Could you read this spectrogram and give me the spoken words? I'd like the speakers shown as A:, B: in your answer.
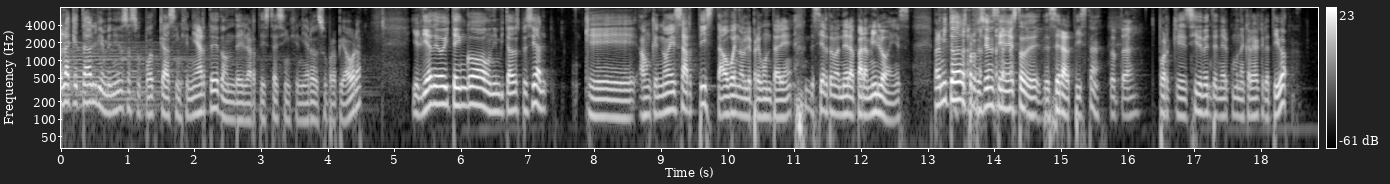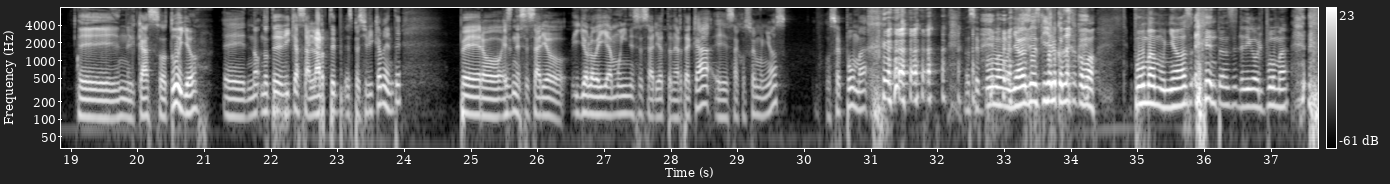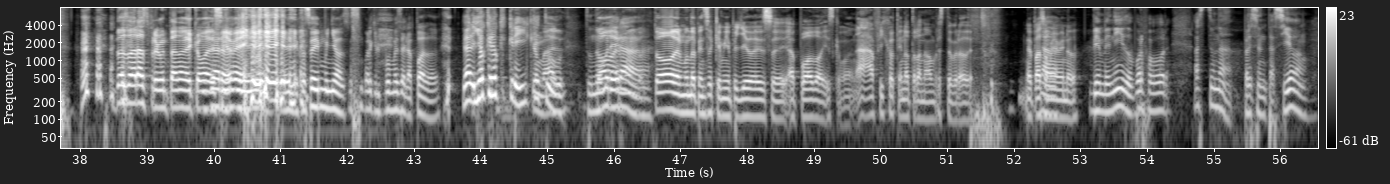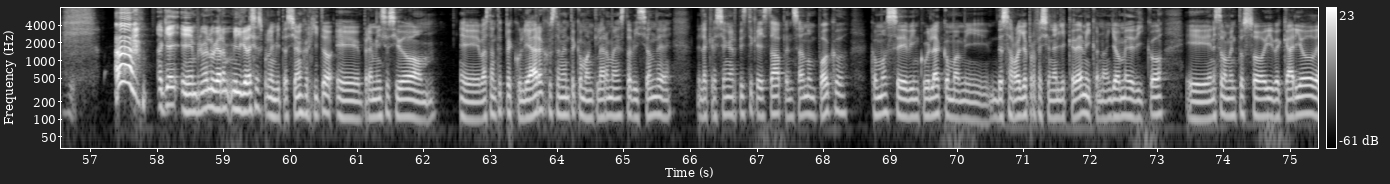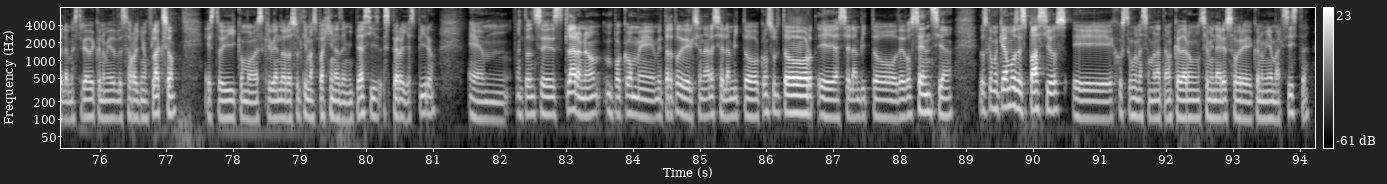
A: Hola, ¿qué tal? Bienvenidos a su podcast Ingeniarte, donde el artista es ingeniero de su propia obra. Y el día de hoy tengo un invitado especial que, aunque no es artista, o bueno, le preguntaré, de cierta manera, para mí lo es. Para mí todas las profesiones tienen esto de, ser artista.
B: Total.
A: Porque sí deben tener como una carga creativa. Eh, en el caso tuyo, eh, no, no te dedicas al arte específicamente, pero es necesario, y yo lo veía muy necesario tenerte acá, es a José Muñoz, José Puma. José Puma Muñoz, y es que yo lo conozco como Puma Muñoz, entonces le digo el Puma.
B: Dos horas preguntándome cómo decirme.
A: José Muñoz, porque el Puma es el apodo. Claro, yo creo que creí que tu, nombre era...
B: todo el mundo piensa que mi apellido es eh, apodo y es como, ah, fíjate en otro nombre este brother. Me pasa muy a menudo.
A: Bienvenido, por favor. Hazte una presentación.
B: Ah, ok. En primer lugar, mil gracias por la invitación, Jorgito. Eh, para mí se ha sido eh, bastante peculiar, justamente como anclarme esta visión de, de la creación artística y estaba pensando un poco cómo se vincula como a mi desarrollo profesional y académico, ¿no? Yo me dedico, eh, en este momento soy becario de la Maestría de Economía del Desarrollo en Flaxo, estoy como escribiendo las últimas páginas de mi tesis, espero y aspiro. Em, entonces, claro, ¿no? Un poco me, me, trato de direccionar hacia el ámbito consultor, eh, hacia el ámbito de docencia. Entonces, como que ambos espacios, eh, justo en una semana tengo que dar un seminario sobre economía marxista.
